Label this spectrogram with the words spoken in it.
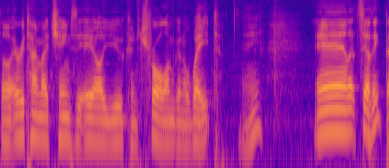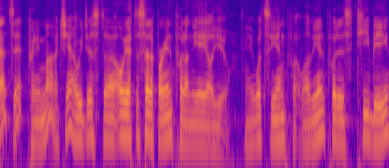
So every time I change the ALU control, I'm going to wait. Okay. And let's see, I think that's it pretty much. Yeah, we just, uh, oh, we have to set up our input on the ALU. Okay, what's the input? Well, the input is TB.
